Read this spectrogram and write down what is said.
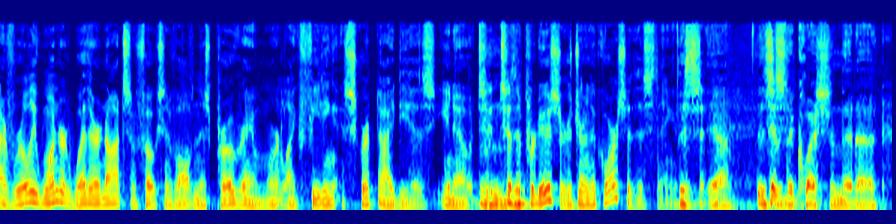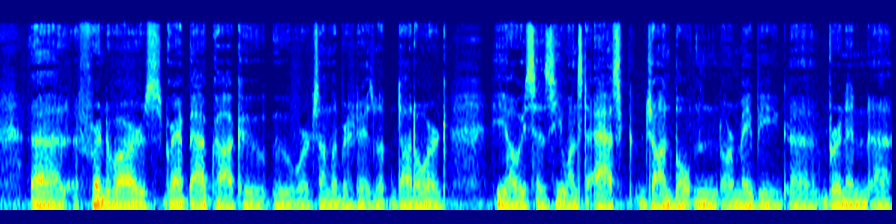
I've really wondered whether or not some folks involved in this program weren't like feeding script ideas, you know, to, to mm. the producers during the course of this thing. This, yeah, this is the question that a, a friend of ours, Grant Babcock, who who works on libertarianism.org, he always says he wants to ask John Bolton or maybe uh, Brennan, uh,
